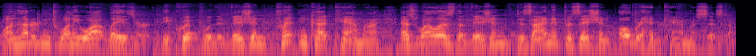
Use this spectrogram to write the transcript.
120 watt laser equipped with a Vision print and cut camera as well as the Vision design and position overhead camera system.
